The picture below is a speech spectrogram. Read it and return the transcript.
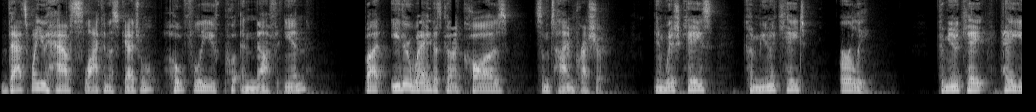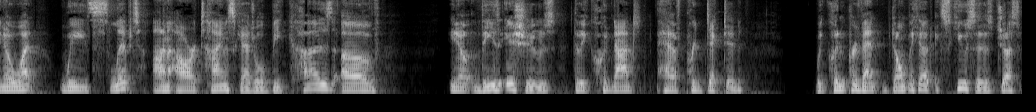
That's why you have Slack in the schedule. Hopefully, you've put enough in, but either way, that's going to cause some time pressure. In which case, communicate early. Communicate, hey, you know what? We slipped on our time schedule because of you know these issues that we could not have predicted. We couldn't prevent. Don't make out excuses, just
